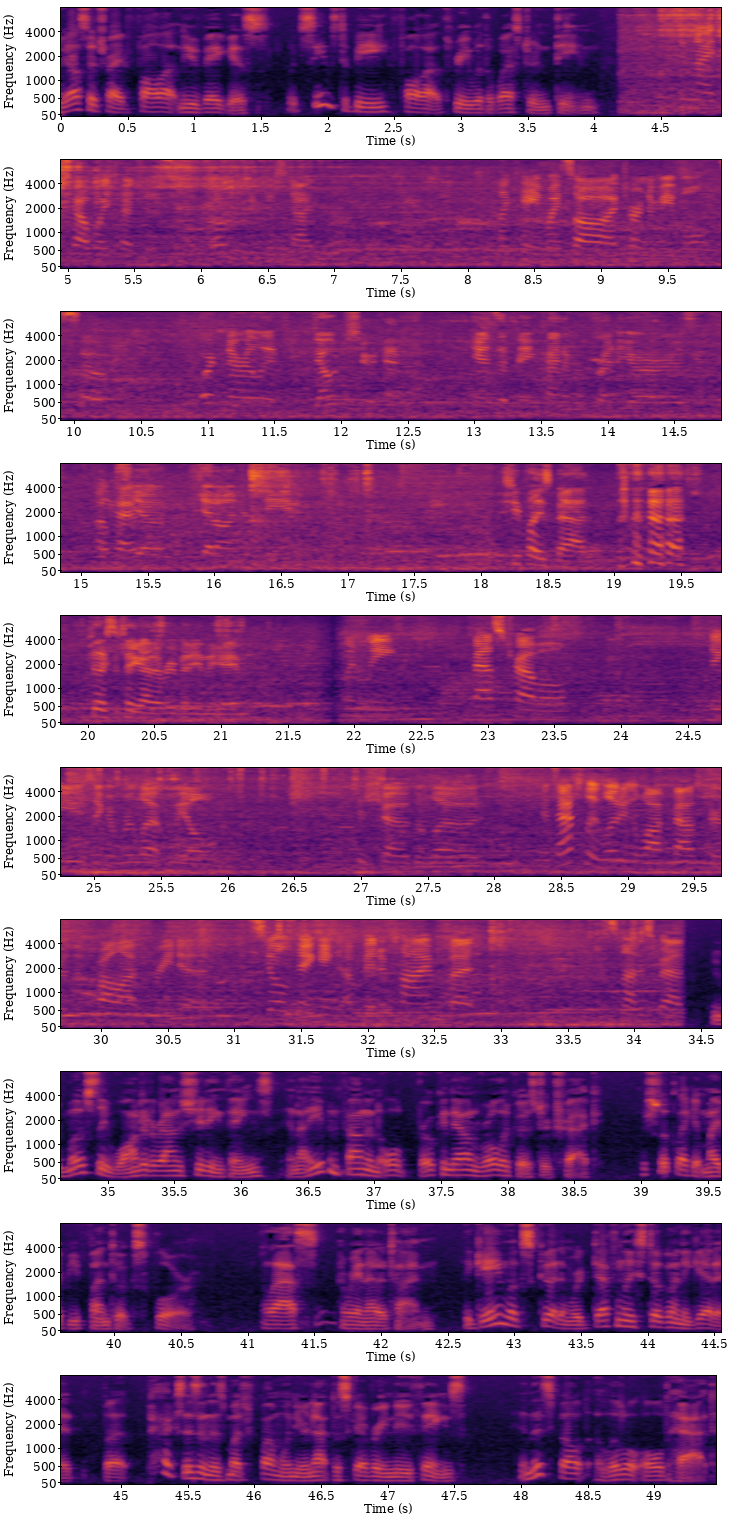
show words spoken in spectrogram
We also tried Fallout New Vegas, which seems to be Fallout 3 with a Western theme. Some nice cowboy touches. Oh, we just died. I came, I saw, I turned him evil. So, ordinarily, if you don't shoot him, he ends up being kind of a friend of yours. Okay. you get on your team. She plays bad. she likes to take out everybody in the game. When we fast travel, they're using a roulette wheel to show the load. It's actually loading a lot faster than Fallout 3 did. It's still taking a bit of time, but it's not as bad. We mostly wandered around shooting things, and I even found an old broken down roller coaster track, which looked like it might be fun to explore. Alas, I ran out of time. The game looks good, and we're definitely still going to get it, but PAX isn't as much fun when you're not discovering new things, and this felt a little old hat.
